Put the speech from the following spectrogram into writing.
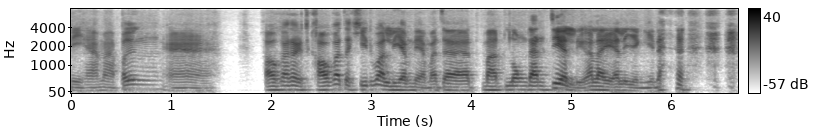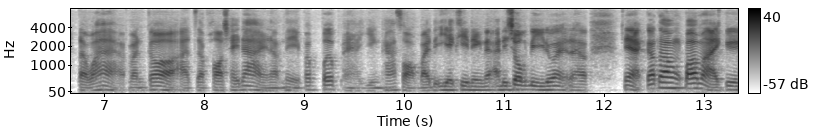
นี่ฮะมาปึ้งอ่าเขาก็จะเขาก็จะคิดว่าเลียมเนี่ยมันจะมาลงดันเจียนหรืออะไรอะไรอย่างนี้นะ แต่ว่ามันก็อาจจะพอใช้ได้นะครับนี่ปุ๊บปุ๊บอ่ายิงท่าสองไปได้อีกทีหนึ่งนะอันนี้โชคดีด้วยนะครับเนี่ยก็ต้องเป้าหมายคือ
